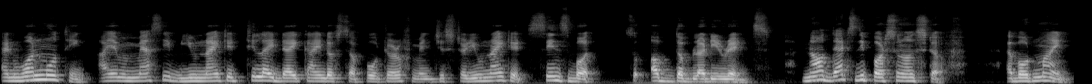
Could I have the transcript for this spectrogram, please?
And one more thing, I am a massive United till I die kind of supporter of Manchester United since birth. So up the bloody Reds. Now that's the personal stuff. About mine,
